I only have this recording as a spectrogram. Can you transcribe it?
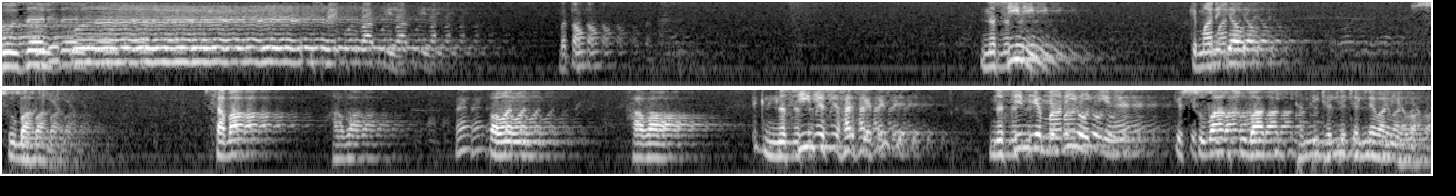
گزر بتاؤ نسیم کے معنی کیا ہوتا صبح کیا سبا ہوا پون، ہوا۔ نسیم سہر کہتے ہیں نسیم کے معنی ہوتی ہیں کہ صبح صبح کی ٹھنڈی ٹھنڈی چلنے والی ہوا۔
